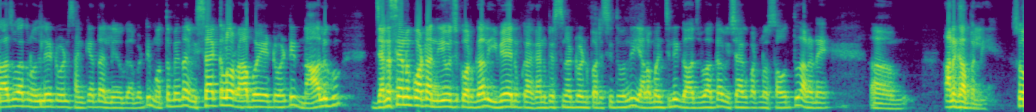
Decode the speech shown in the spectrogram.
గాజువాకను వదిలేటువంటి సంకేతాలు లేవు కాబట్టి మొత్తం మీద విశాఖలో రాబోయేటువంటి నాలుగు జనసేన కోట నియోజకవర్గాలు ఇవే కనిపిస్తున్నటువంటి పరిస్థితి ఉంది. యలమంచిలి గాజువాక విశాఖపట్నం సౌత్ అలానే అనకాపల్లి. సో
